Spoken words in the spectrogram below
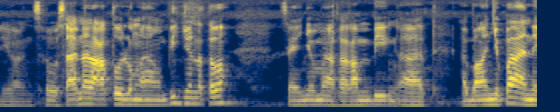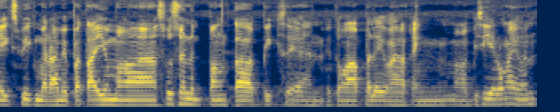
'Yon. So sana nakatulong ang video na 'to sa inyo mga kakambing at abangan nyo pa next week marami pa tayong mga susunod pang topics ayan ito nga pala yung aking mga bisiro ngayon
